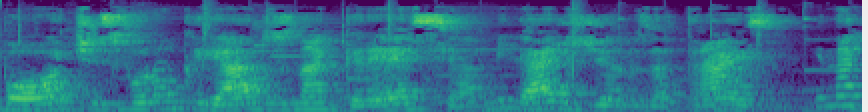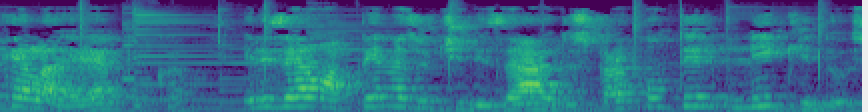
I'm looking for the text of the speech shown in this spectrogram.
potes foram criados na Grécia há milhares de anos atrás e naquela época eles eram apenas utilizados para conter líquidos,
